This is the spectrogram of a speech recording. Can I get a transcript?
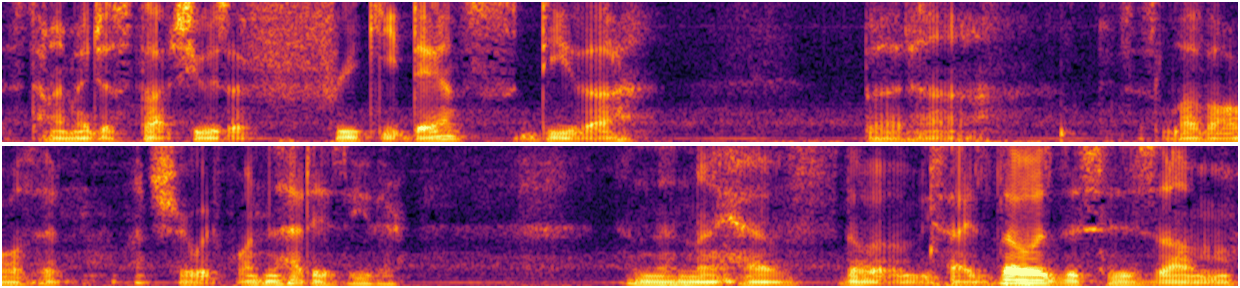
This time I just thought she was a freaky dance diva, but uh, just love all of it. Not sure which one that is either. And then I have the besides those, this is um,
